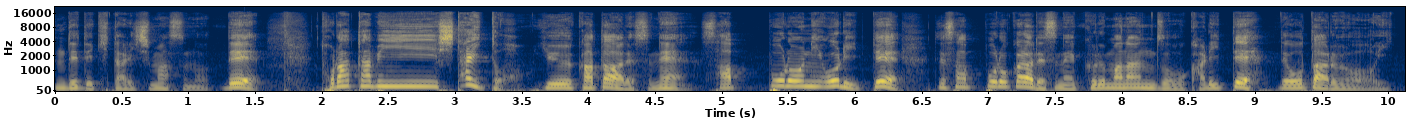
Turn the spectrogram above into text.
出てきたりしますので、虎旅したいという方はですね、札幌に降りて、で、札幌からですね、車なんぞを借りて、で、小樽を行って、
